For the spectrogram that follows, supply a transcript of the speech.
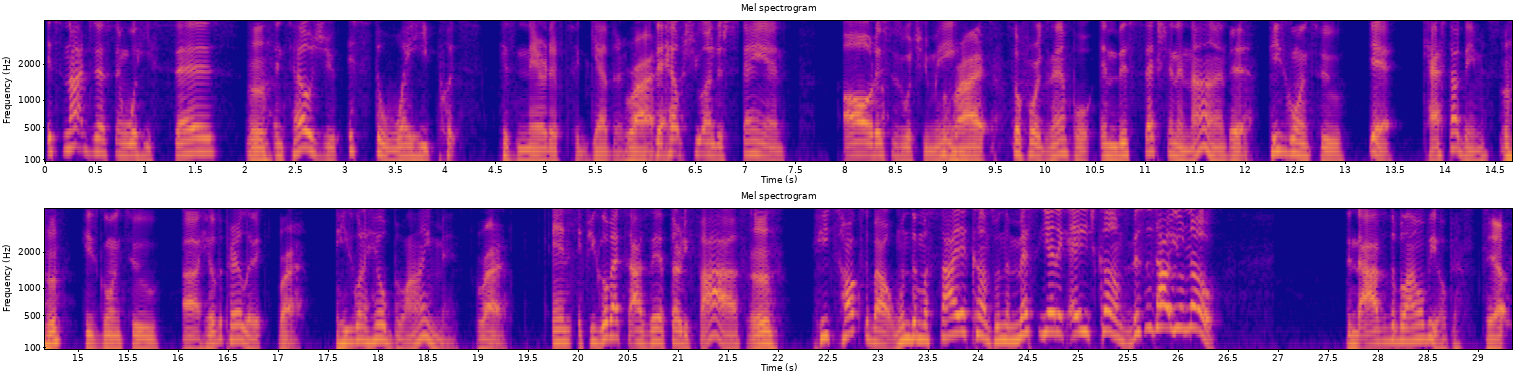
it's not just in what he says Mm. and tells you, it's the way he puts his narrative together Right. that helps you understand. Oh, this is what you mean. Right. So, for example, in this section in nine, Yeah. he's going to, yeah, cast out demons. He's going to uh, heal the paralytic. Right. And he's going to heal blind men. Right. And if you go back to Isaiah 35, Mm. he talks about when the Messiah comes, when the messianic age comes, this is how you'll know. Then the eyes of the blind will be open, Yep.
